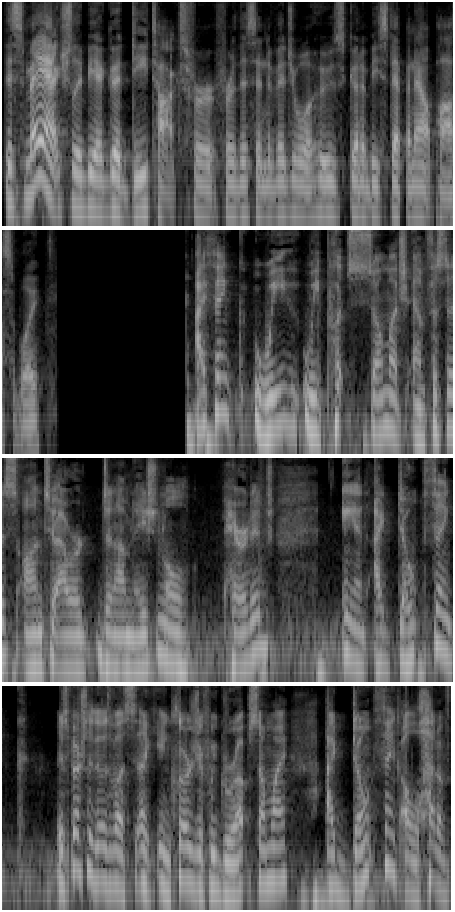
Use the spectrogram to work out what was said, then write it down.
this may actually be a good detox for for this individual who's going to be stepping out possibly. I think we we put so much emphasis onto our denominational heritage and I don't think, especially those of us like in clergy, if we grew up some way, I don't think a lot of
